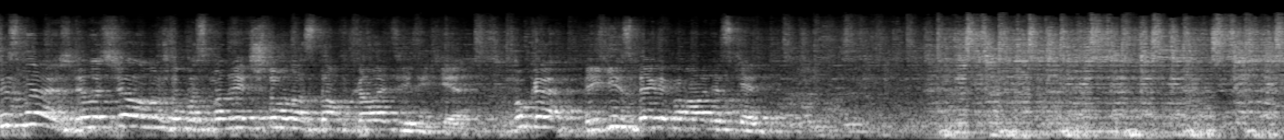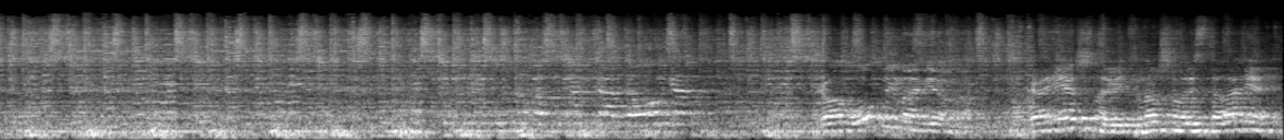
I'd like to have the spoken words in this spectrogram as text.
Ты знаешь, для начала нужно посмотреть, что у нас там в холодильнике. Ну-ка, беги, сбегай по-молодецки. Голодный, наверное. Конечно, ведь в нашем ресторане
